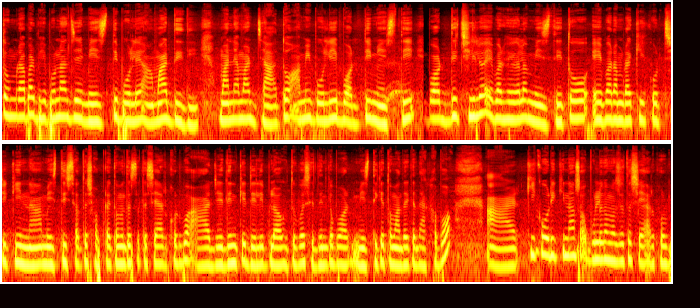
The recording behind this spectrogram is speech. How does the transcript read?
তোমরা আবার ভেবো না যে মেজদি বলে আমার দিদি মানে আমার যা। তো আমি বলি বড়দি মেজদি। বড়দি ছিল, এবার হয়ে গেল মেজদি। তো এবার আমরা কি করছি কি না, মেজদির সাথে সবটাই তোমাদের সাথে শেয়ার করব। আর যেদিনকে ডেলি ব্লগ দেবো, সেদিনকে বড় মেজদিকে তোমাদেরকে দেখাবো। আর কি করি কি না, সবগুলো তোমাদের সাথে শেয়ার করব।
